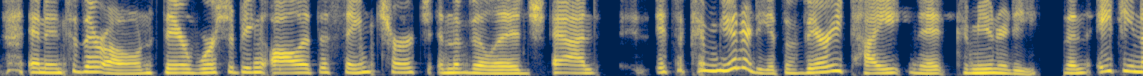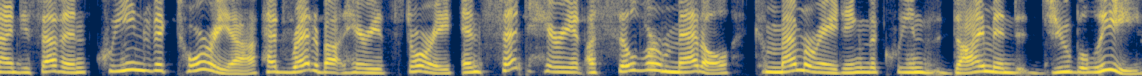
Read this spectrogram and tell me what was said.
and into their own. They're worshiping all at the same church in the village. And it's a community. It's a very tight knit community. In 1897, Queen Victoria had read about Harriet's story and sent Harriet a silver medal commemorating the Queen's Diamond Jubilee.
